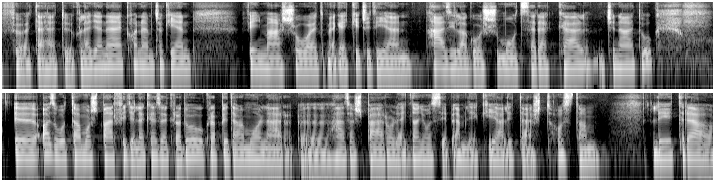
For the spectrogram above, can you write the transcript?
föltehetők legyenek, hanem csak ilyen fénymásolt, meg egy kicsit ilyen házilagos módszerekkel csináltuk. Azóta most már figyelek ezekre a dolgokra, például a Molnár házaspárról egy nagyon szép emlékkiállítást hoztam létre a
